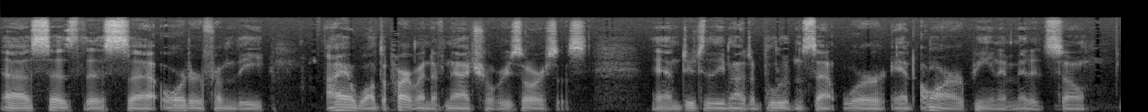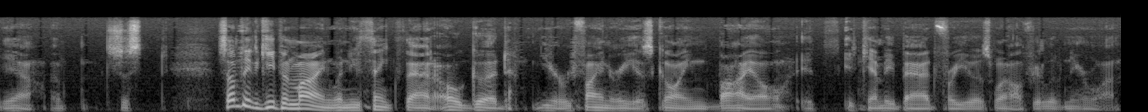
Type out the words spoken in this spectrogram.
uh, says this uh, order from the Iowa Department of Natural Resources, and due to the amount of pollutants that were and are being emitted. So yeah, it's just something to keep in mind when you think that oh good your refinery is going bio. It it can be bad for you as well if you live near one.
